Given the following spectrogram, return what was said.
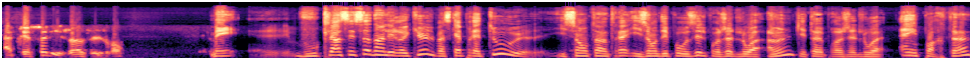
Après ça, les gens jugeront. Mais euh, vous classez ça dans les reculs parce qu'après tout, ils sont en train, ils ont déposé le projet de loi 1, qui est un projet de loi important,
